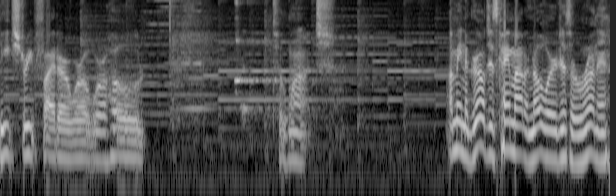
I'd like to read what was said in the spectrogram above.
Beat Street Fighter World War Hold to launch. I mean, the girl just came out of nowhere, just running.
